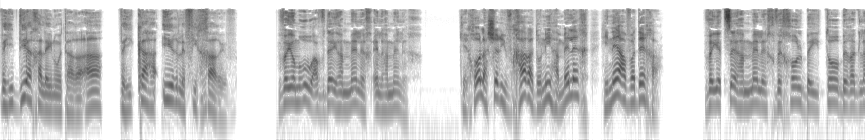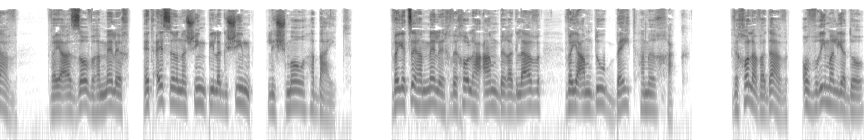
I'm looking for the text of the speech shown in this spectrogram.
והדיח עלינו את הרעה, והיכה העיר לפי חרב. ויאמרו עבדי המלך אל המלך. ככל אשר יבחר אדוני המלך, הנה עבדיך. ויצא המלך וכל ביתו ברגליו, ויעזוב המלך את עשר נשים פילגשים לשמור הבית. ויצא המלך וכל העם ברגליו, ויעמדו בית המרחק. וכל עבדיו עוברים על ידו,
